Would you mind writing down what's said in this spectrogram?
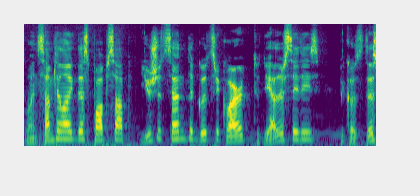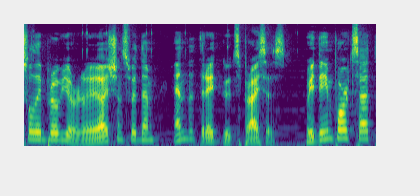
When something like this pops up, you should send the goods required to the other cities because this will improve your relations with them and the trade goods prices. With the import set,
